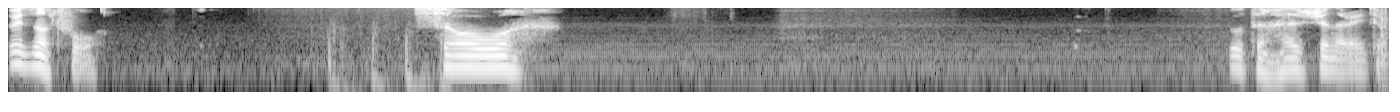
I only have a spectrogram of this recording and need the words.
So it's not full. So... Go to hash generator.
